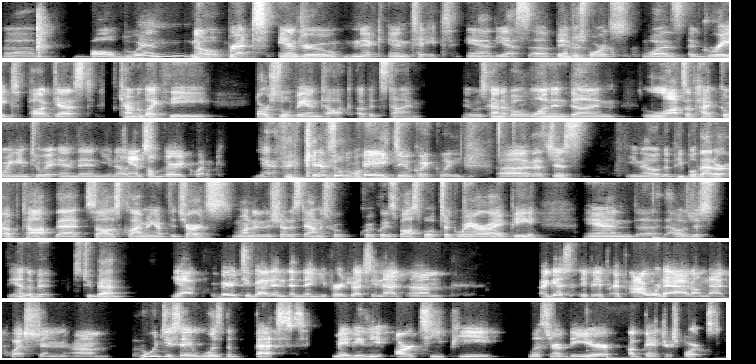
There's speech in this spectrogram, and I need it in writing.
um, Baldwin, no, Brett, Andrew, Nick, and Tate. And yes, uh, Banter Sports was a great podcast, kind of like the Barstool Van Talk of its time. It was kind of a one and done, lots of hype going into it, and then you know canceled very quick. Yeah, canceled way too quickly. Uh, that's just you know, the people that are up top that saw us climbing up the charts wanted to shut us down as quickly as possible, took away our IP, and uh, that was just the end of it. It's too bad. Yeah, very too bad. And, and thank you for addressing that. Um, I guess if, if, if I were to add on that question, um, who would you say was the best, maybe the RTP listener of the year of Banter Sports?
